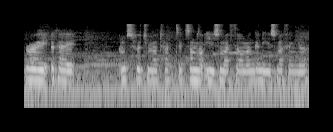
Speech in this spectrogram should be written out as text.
Right, okay. I'm switching my tactics. I'm not using my thumb, I'm gonna use my finger.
